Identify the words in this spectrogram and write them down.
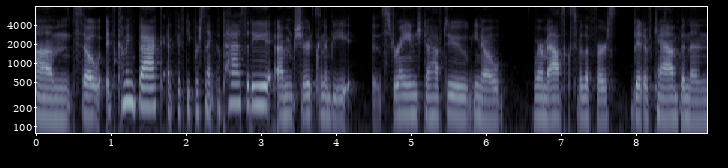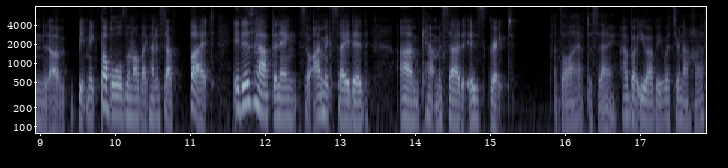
Um, so it's coming back at 50% capacity. I'm sure it's going to be strange to have to, you know, wear masks for the first bit of camp and then uh, be- make bubbles and all that kind of stuff. But it is happening, so I'm excited. Um, Camp Masad is great. That's all I have to say. How about you, Avi? What's your nachas?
